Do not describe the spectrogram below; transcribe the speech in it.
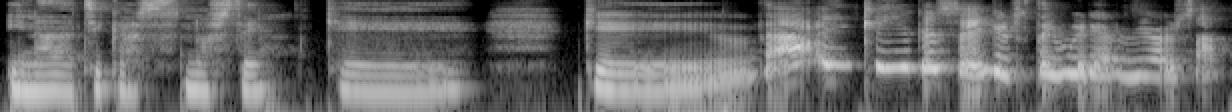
y nada, chicas, no sé, que... que... ¡Ay, que yo que sé, que estoy muy nerviosa!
